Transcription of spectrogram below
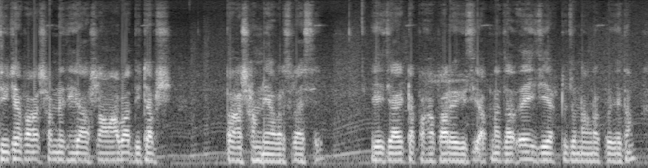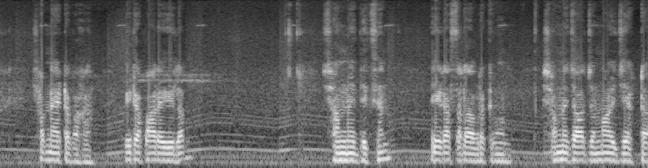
দুইটা পাখার সামনে থেকে আসলাম, আবার দুইটা পাখার সামনে আবার চলে আসছে। এই যে একটা পাখা পার হয়ে গেছি। আপনার এই যে একটু জন্য আমরা করে যেতাম, সামনে একটা পাখা। এটা পার হয়ে গেলাম। সামনে দেখছেন, এই রাস্তাটা আবার কেমন। সামনে যাওয়ার জন্য এই যে একটা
